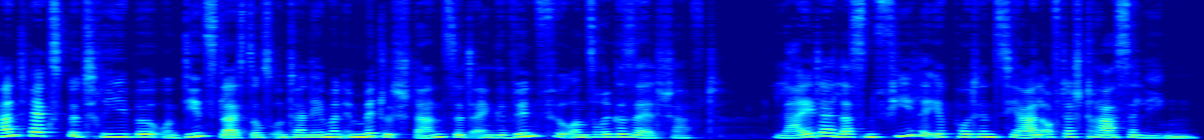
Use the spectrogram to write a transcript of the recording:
Handwerksbetriebe und Dienstleistungsunternehmen im Mittelstand sind ein Gewinn für unsere Gesellschaft. Leider lassen viele ihr Potenzial auf der Straße liegen.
